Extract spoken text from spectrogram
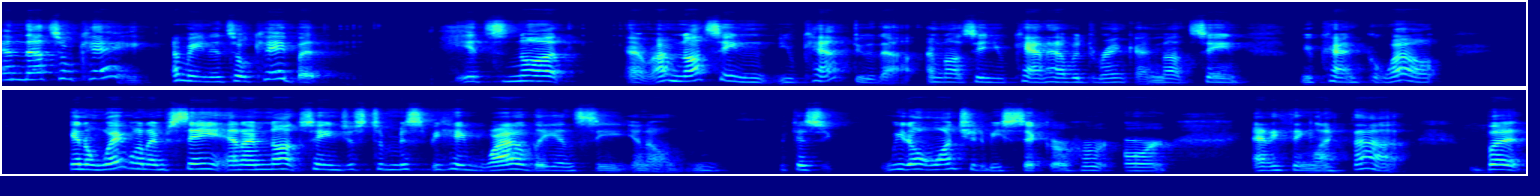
and that's okay. I mean, it's okay, but it's not. I'm not saying you can't do that. I'm not saying you can't have a drink. I'm not saying you can't go out. In a way, what I'm saying, and I'm not saying just to misbehave wildly and see, you know, because we don't want you to be sick or hurt or anything like that. But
